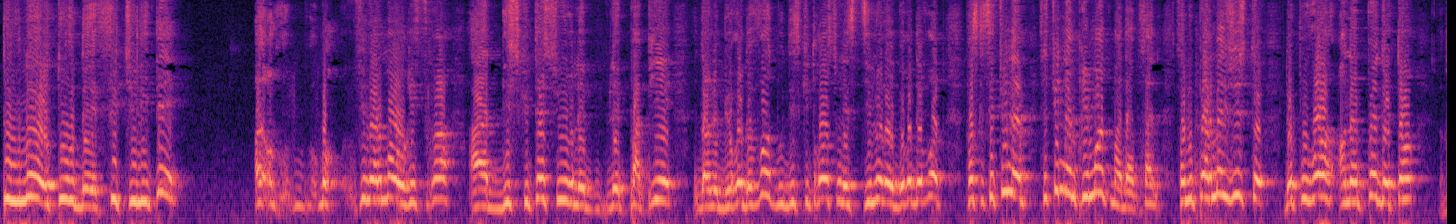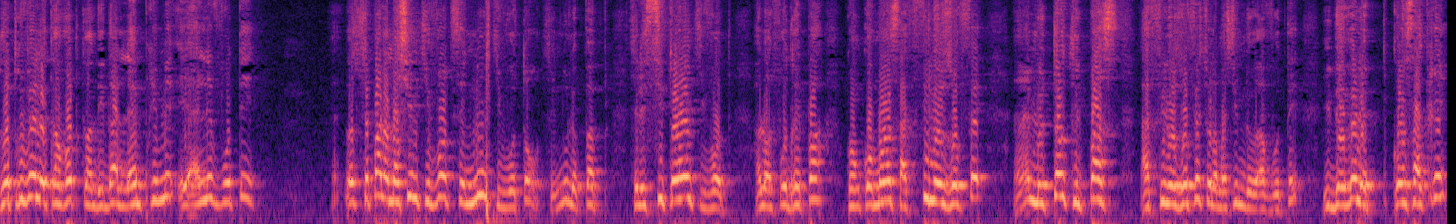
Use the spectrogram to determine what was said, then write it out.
tourner autour des futilités. Bon, finalement, on risquera à discuter sur les, papiers dans le bureau de vote. Nous discuterons sur les stylos dans le bureau de vote. Parce que c'est une, une imprimante, madame. Ça, ça, nous permet juste de pouvoir, en un peu de temps, retrouver le, votre candidat, l'imprimer et aller voter. Ce n'est pas la machine qui vote, c'est nous qui votons. C'est nous le peuple. C'est les citoyens qui votent. Alors il ne faudrait pas qu'on commence à philosopher. Hein. le temps qu'il passe à philosopher sur la machine de, à voter, il devait le consacrer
